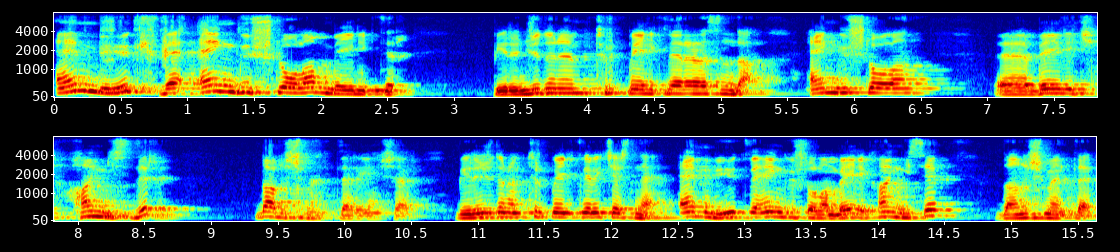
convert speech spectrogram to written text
en büyük ve en güçlü olan beyliktir. Birinci dönem Türk beylikleri arasında en güçlü olan e, beylik hangisidir? Danışmentler gençler. Birinci dönem Türk beylikleri içerisinde en büyük ve en güçlü olan beylik hangisi? Danışmentler.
